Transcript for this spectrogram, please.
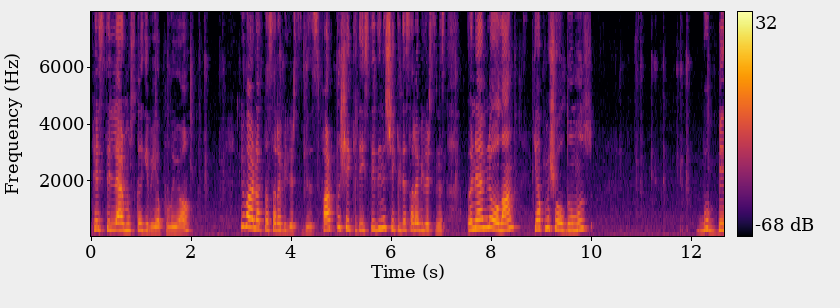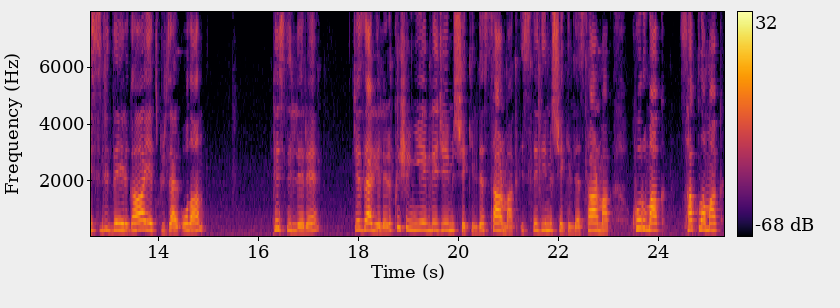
Pestiller muska gibi yapılıyor. Yuvarlakta sarabilirsiniz. Farklı şekilde istediğiniz şekilde sarabilirsiniz. Önemli olan yapmış olduğumuz bu besili değeri gayet güzel olan pestilleri, cezeryeleri kışın yiyebileceğimiz şekilde sarmak, istediğimiz şekilde sarmak, korumak, saklamak,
